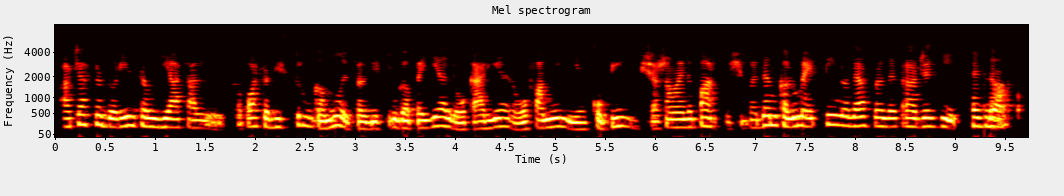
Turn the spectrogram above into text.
această dorință în viața lui, că poate să distrugă mult, să-l distrugă pe el, o carieră, o familie, copii și așa mai departe. Și vedem că lumea e plină de astfel de tragedii. Exact.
